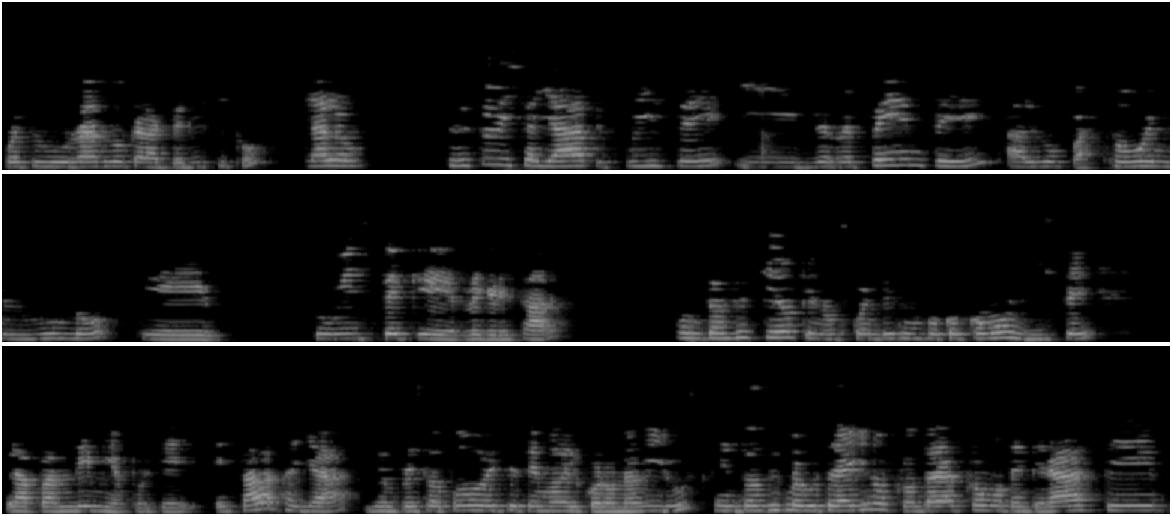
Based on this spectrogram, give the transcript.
pues su rasgo característico. Lalo, tú estuviste allá, te fuiste y de repente algo pasó en el mundo que tuviste que regresar. Entonces quiero que nos cuentes un poco cómo viviste la pandemia, porque estabas allá y empezó todo este tema del coronavirus. Entonces me gustaría que nos contaras cómo te enteraste,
